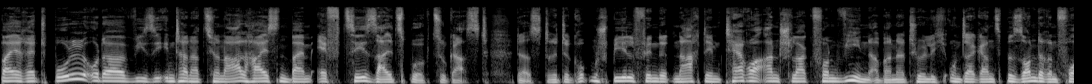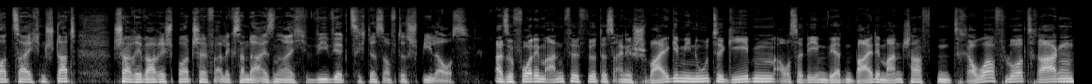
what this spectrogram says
bei Red Bull oder wie sie international heißen beim FC Salzburg zu Gast. Das dritte Gruppenspiel findet nach dem Terroranschlag von Wien aber natürlich unter ganz besonderen Vorzeichen statt. Charivari Sportchef Alexander Eisenreich, wie wirkt sich das auf das Spiel aus? Also vor dem Anpfiff wird es eine Schweigeminute geben. Außerdem werden beide Mannschaften Trauerflor tragen.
